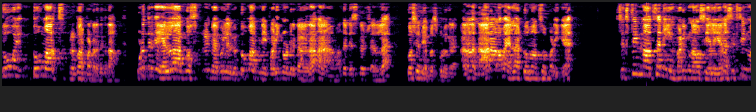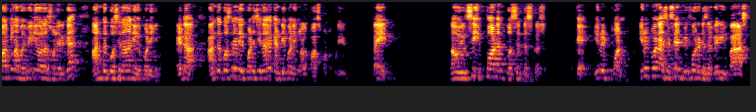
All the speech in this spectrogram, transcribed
டூ டூ மார்க்ஸ் ப்ரிப்பேர் பண்றதுக்கு தான் கொடுத்திருக்க எல்லா கொஸ்டின் பேப்பர்ல இருக்க. டூ மார்க் நீ படிக்கணுன்றதுக்காக தான் நான் வந்து டிஸ்கிரிப்ஷன்ல கொஸ்டின் பேப்பர்ஸ் கொடுக்குறேன். அதனால தாராளமா எல்லா டூ மார்க்ஸும் படிங்க. சிக்ஸ்டீன் மார்க்ஸ் நீங்க படிக்கணும் அவசியம் இல்லை. ஏன்னா சிக்ஸ்டீன் மார்க்ல நம்ம வீடியோல சொல்லியிருக்கேன். அந்த கொஸ்டின் தான் நீங்க படிக்கணும். ரைட்டா அந்த கொஸ்டின் நீங்க படிச்சீங்கன்னா கண்டிப்பா நீங்களால பாஸ் பண்ண முடியும். Right now you'll see important question discussion. Okay? Unit 1 unit 1 as i said before it is a very vast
